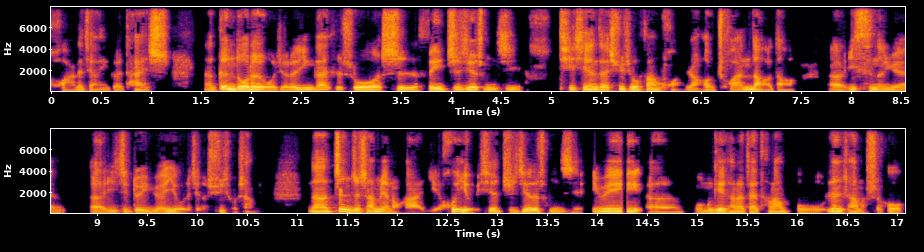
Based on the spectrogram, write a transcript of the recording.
滑的这样一个态势。那更多的，我觉得应该是说是非直接冲击，体现在需求放缓，然后传导到呃一次能源呃以及对原油的这个需求上面。那政治上面的话，也会有一些直接的冲击，因为呃，我们可以看到，在特朗普任上的时候，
